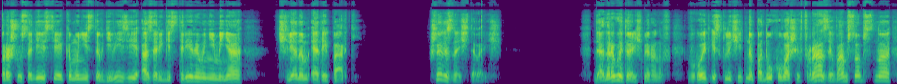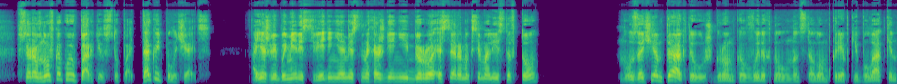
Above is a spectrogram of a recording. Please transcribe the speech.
прошу содействия коммунистов дивизии о зарегистрировании меня членом этой партии. Что это значит, товарищ? Да, дорогой товарищ Миронов, выходит исключительно по духу вашей фразы, вам, собственно, все равно в какую партию вступать. Так ведь получается? А ежели бы имели сведения о местонахождении бюро эсера-максималистов, то... Ну, зачем так-то уж? Громко выдохнул над столом крепкий Булаткин,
